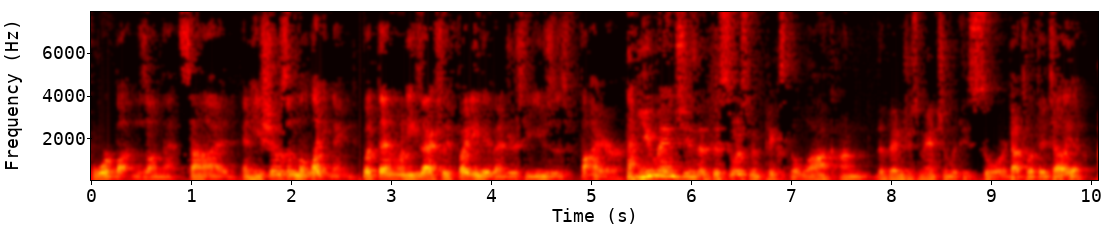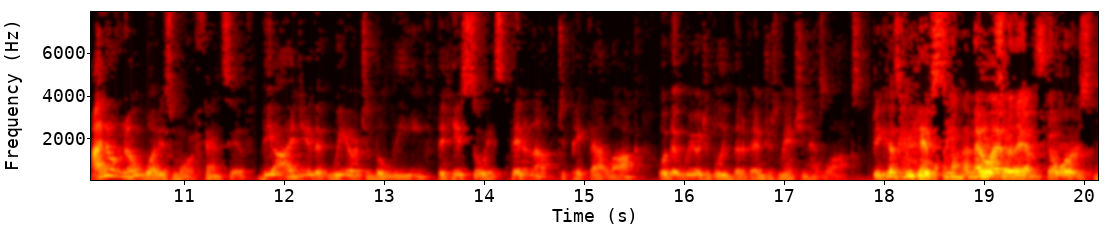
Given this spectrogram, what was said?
four buttons on that side, and he shows him the lightning. But then when he's actually fighting the Avengers, he uses fire. You mentioned that the swordsman picks the lock on the Avengers Mansion with his sword. That's what they tell you. I don't know what is more offensive. The idea that we are to believe that his sword is thin enough to pick that lock, or that we are to believe that Avengers Mansion has locks. Because we have seen I'm no not sure they evidence. have doors.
